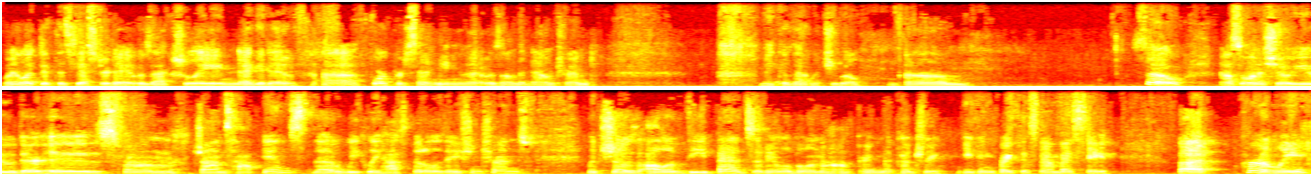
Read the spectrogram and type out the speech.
When I looked at this yesterday, it was actually negative uh, 4%, meaning that it was on the downtrend. Make of that what you will. Um, So, I also want to show you there is from Johns Hopkins the weekly hospitalization trends, which shows all of the beds available in the, in the country. You can break this down by state, but currently,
